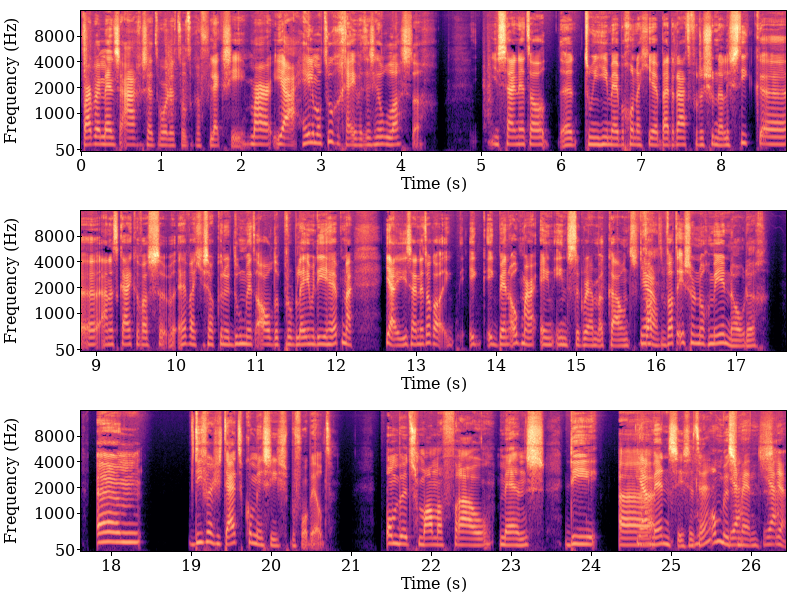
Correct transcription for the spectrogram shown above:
waarbij mensen aangezet worden tot reflectie. Maar ja, helemaal toegegeven, het is heel lastig. Je zei net al, eh, toen je hiermee begon, dat je bij de Raad voor de Journalistiek eh, eh, aan het kijken was. hè, wat je zou kunnen doen met al de problemen die je hebt. Maar ja, je zei net ook al, ik, ik, ik ben ook maar één Instagram-account. Ja. Wat, wat is er nog meer nodig? Ehm, diversiteitscommissies bijvoorbeeld. Ombudsman of vrouw, mens, die, eh, ja, mens is het, hè? Ombudsmens, Ja, ja, ja.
